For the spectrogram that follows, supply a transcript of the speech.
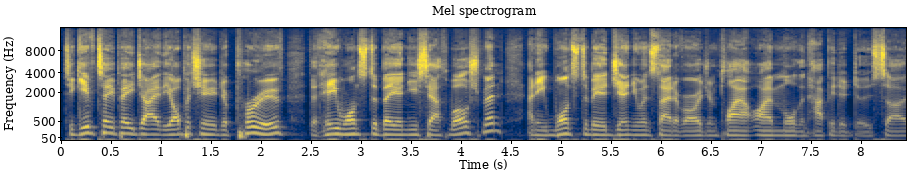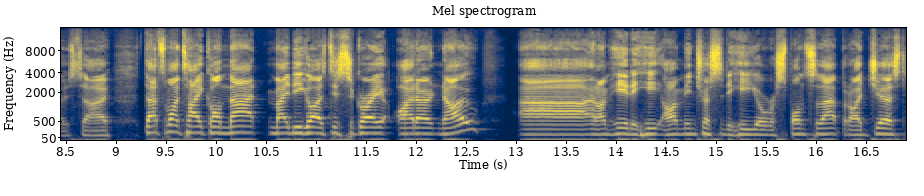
to give TPJ the opportunity to prove that he wants to be a New South Welshman and he wants to be a genuine state of origin player. I am more than happy to do so. So that's my take on that. Maybe you guys disagree. I don't know. Uh, and I'm here to hear. I'm interested to hear your response to that. But I just,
